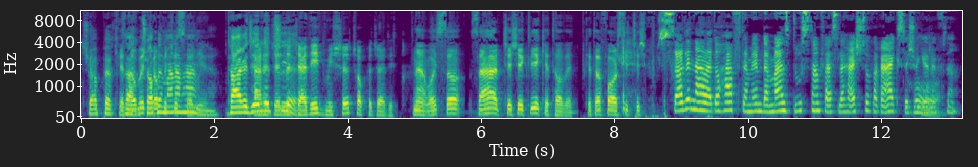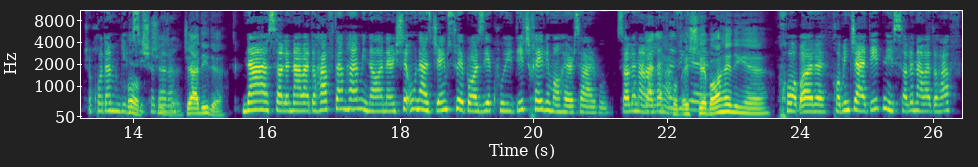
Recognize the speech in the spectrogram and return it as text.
چاپ کتاب چاپ چاپ منم سالیه؟ همینه. تغییر جلد چیه؟ جدید میشه؟ چاپ جدید. نه وایسا سهر چه شکلیه کتابت کتاب فارسی شکلی سال 97 نمی‌دونم من از دوستم فصل 8 رو فقط عکسش رو خب. گرفتم. چون خودم خب انگلیسیشو چیزه. دارم. جدیده. نه سال 97 هم همینا. نوشته اون از جیمز توی بازی کویدیچ خیلی ماهرتر بود. سال خب، 97 غلطه. خب دیگه. اشتباه دیگه. خب آره. خب این جدید نیست. سال 97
